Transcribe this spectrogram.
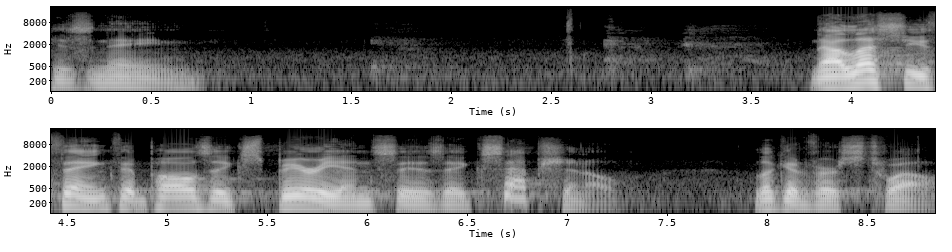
His name. Now, lest you think that Paul's experience is exceptional, look at verse 12.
